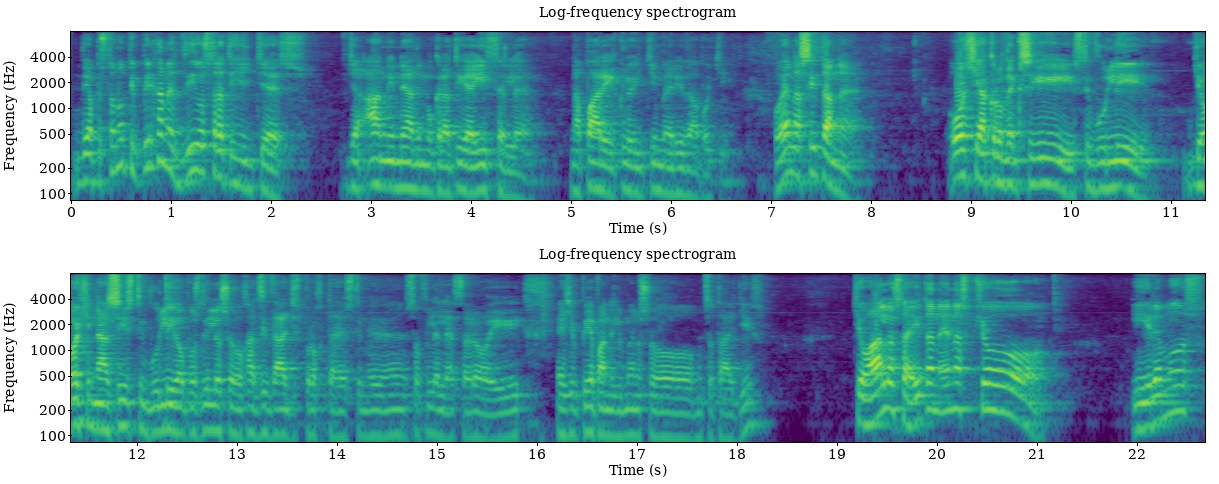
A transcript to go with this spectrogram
διαπιστώνω ότι υπήρχαν δύο στρατηγικές για αν η Νέα Δημοκρατία ήθελε να πάρει εκλογική μερίδα από εκεί. Ο ένας ήταν όχι ακροδεξιή στη Βουλή και όχι να ζει στη Βουλή όπως δήλωσε ο Χατζηδάκης προχτές στην- στο Φιλελεύθερο ή έχει πει επανειλημμένος ο Μητσοτάκης. Και ο άλλος θα ήταν ένας πιο ήρεμος,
